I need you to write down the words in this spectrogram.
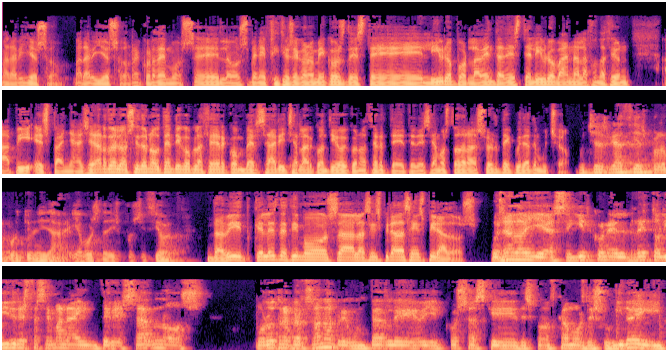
Maravilloso, maravilloso. Recordemos, eh, los beneficios económicos de este libro, por la venta de este libro, van a la Fundación API España. Gerardo, ha sido un auténtico placer conversar y charlar contigo y conocerte. Te deseamos toda la suerte y cuídate mucho. Muchas gracias por la oportunidad y a vuestra disposición. David, ¿qué les decimos a las inspiradas e inspirados? Pues nada, oye, a seguir con el reto líder esta semana, interesarnos por otra persona, preguntarle, oye, cosas que desconozcamos de su vida y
